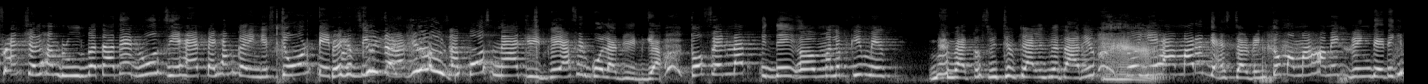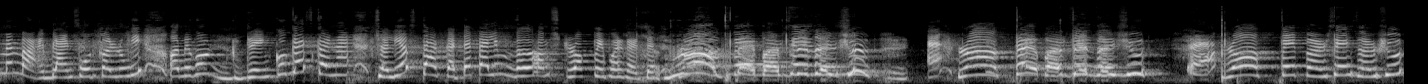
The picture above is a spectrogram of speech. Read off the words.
फ्रेंड्स चलो हम रूल बता दें। रूल्स ये है पहले हम करेंगे स्टोन पेपर सीजर सपोज़ मैं जीत गया फिर गोला जीत गया। तो फिर मैं मतलब कि मैं मैं तो स्विच अप चैलेंज बता रही हूँ। तो ये है हमारा गैस का ड्रिंक तो मम्मा हमें एक ड्रिंक दे देगी मैं ब्लाइंड फोल्ड कर लूँगी और मेरे को ड्रिंक को गैस करना है। चलिए अब स्टार्ट करते हैं। पहले हम रॉक पेपर करते हैं। Rock paper scissor shoot rock paper scissor shoot rock paper scissor shoot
